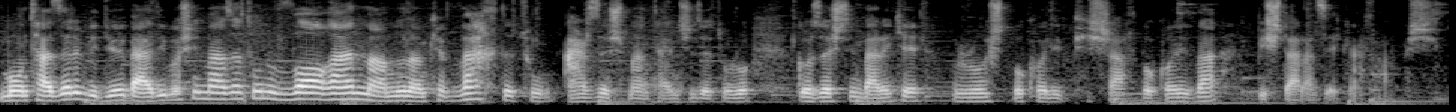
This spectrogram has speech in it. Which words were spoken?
منتظر ویدیو بعدی باشین و ازتون. واقعا ممنونم که وقتتون ارزشمندترین چیزتون رو گذاشتیم برای که رشد بکنید پیشرفت بکنید و بیشتر از یک نفر بشید.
